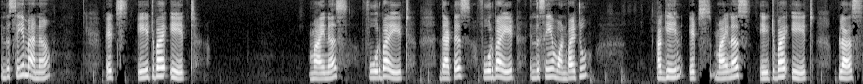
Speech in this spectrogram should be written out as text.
In the same manner it's 8 by 8 minus 4 by 8 that is 4 by 8 in the same 1 by 2. Again it's minus 8 by 8 plus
